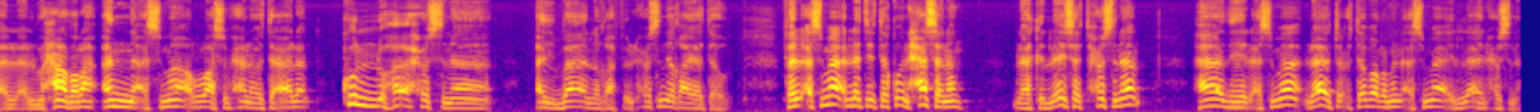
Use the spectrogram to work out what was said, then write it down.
المحاضرة أن أسماء الله سبحانه وتعالى كلها حسنى أي بالغة في الحسن غايته. فالأسماء التي تكون حسنة لكن ليست حسنى هذه الأسماء لا تعتبر من أسماء الله الحسنى.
